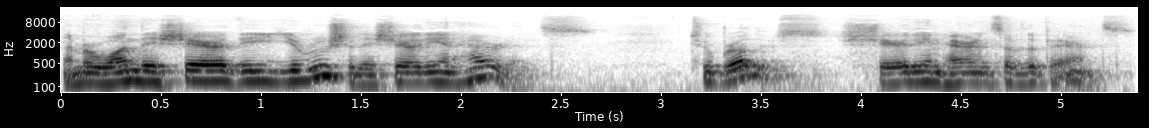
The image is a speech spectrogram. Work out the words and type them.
Number one, they share the Yerusha, they share the inheritance. Two brothers share the inheritance of the parents.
